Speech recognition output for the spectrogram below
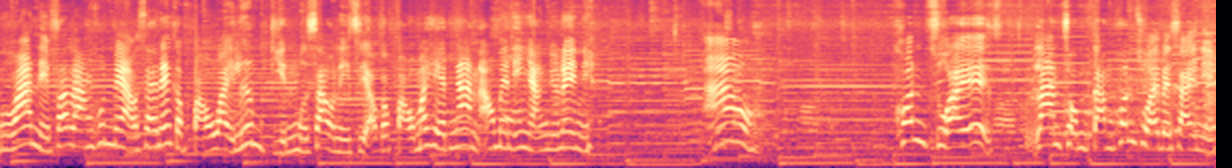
มื่อว่านนี่ฝรั่งคุณแม่เอาใส่ในกระเป๋าไว้ลืมกิน มือเศร้านี่สิเอากระเป๋ามาเฮ็ดงานเอาแม่นอีหยังอยู่ในนี่ คนสวยร้านชมตำคนสวยไปใส่นี่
